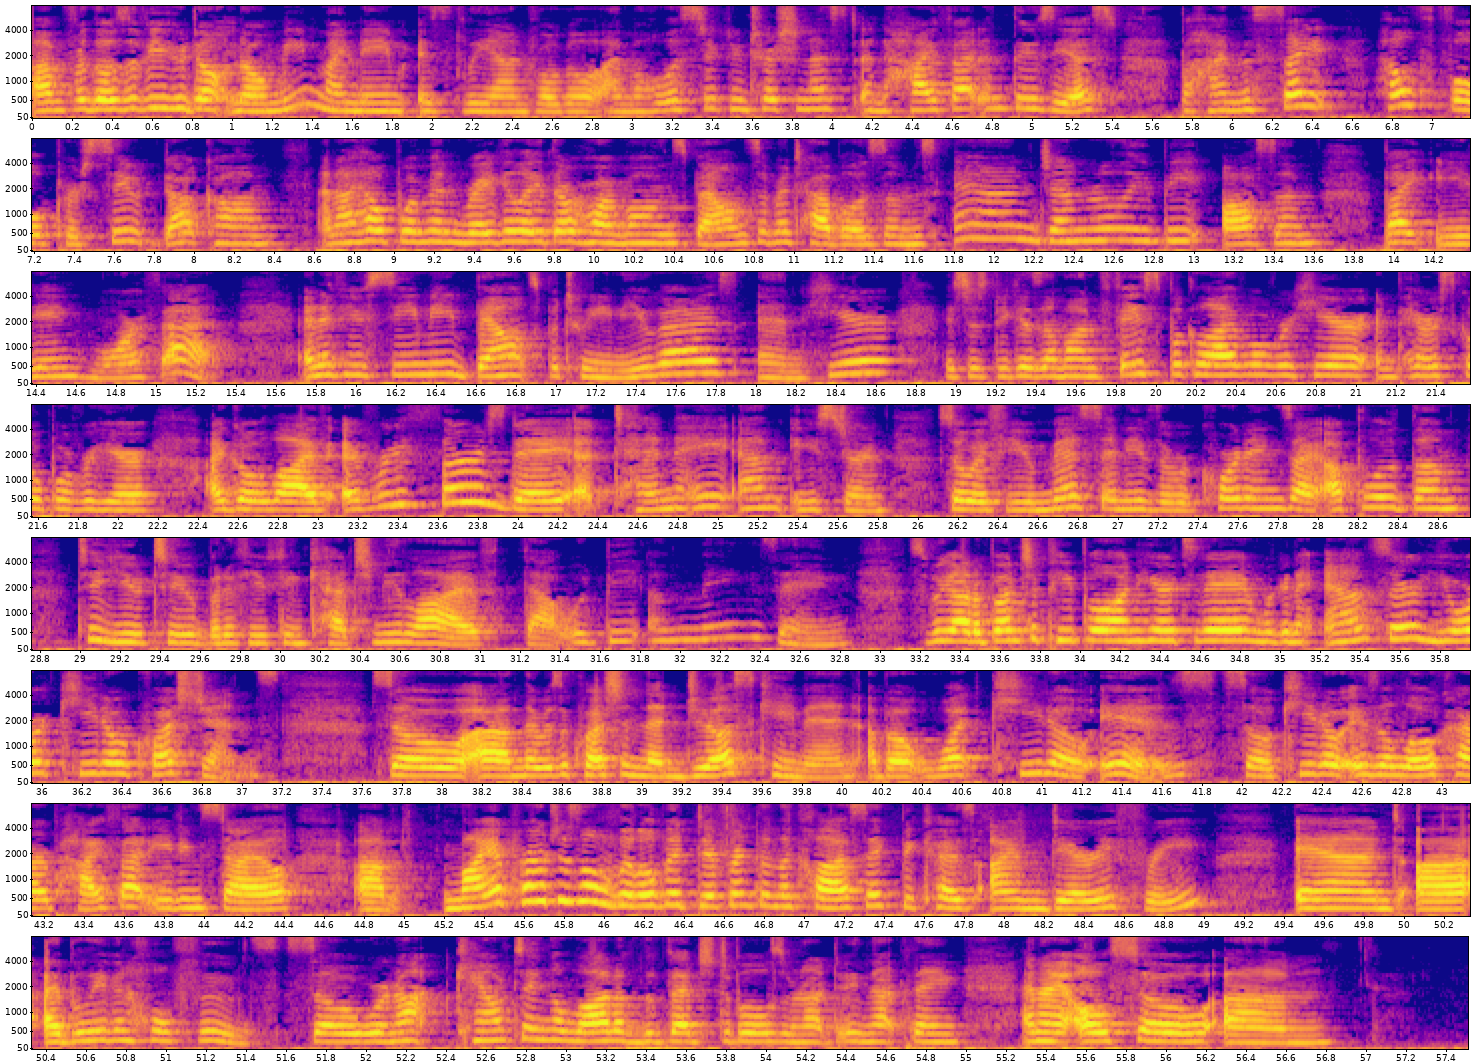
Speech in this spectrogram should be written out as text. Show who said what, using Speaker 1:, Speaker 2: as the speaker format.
Speaker 1: Um, for those of you who don't know me, my name is Leanne Vogel. I'm a holistic nutritionist and high fat enthusiast behind the site healthfulpursuit.com, and I help women regulate their hormones, balance their metabolisms, and generally be awesome by eating more fat. And if you see me bounce between you guys and here, it's just because I'm on Facebook Live over here and Periscope over here. I go live every Thursday at 10 a.m. Eastern. So if you miss any of the recordings, I upload them to YouTube. But if you can catch me live, that would be amazing. So we got a bunch of people on here today, and we're going to answer your keto questions. So um, there was a question that just came in about what keto is. So keto is a low carb, high fat eating style. Um, my approach is a little bit different than the classic because I'm dairy free and uh, I believe in whole foods. So we're not counting a lot of the vegetables. We're not doing that thing. And I also um,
